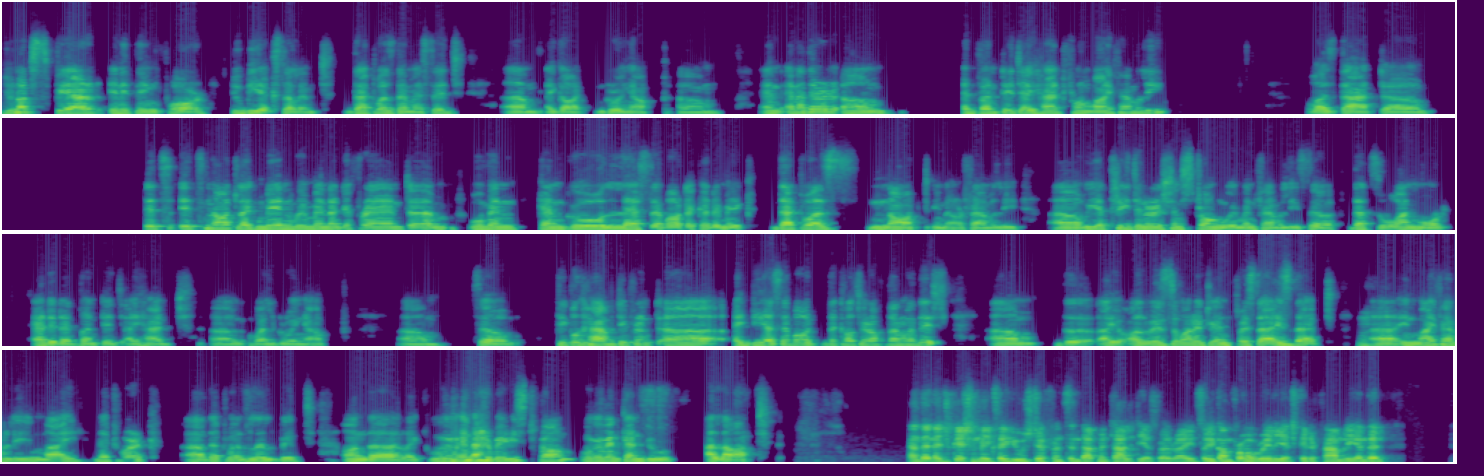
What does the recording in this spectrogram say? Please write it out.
do not spare anything for to be excellent. That was the message um, I got growing up. Um, and another um, advantage I had from my family was that uh, it's it's not like men women are different. Um, women can go less about academic. That was not in our family. Uh, we are three generation strong women family, so that's one more added advantage I had uh, while growing up. Um, so people have different uh, ideas about the culture of Bangladesh. Um, the, I always wanted to emphasize that mm-hmm. uh, in my family, in my network, uh, that was a little bit on the like women are very strong. Women can do a lot. And then education makes a huge difference in that mentality as well, right? So you come from a really educated family, and then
